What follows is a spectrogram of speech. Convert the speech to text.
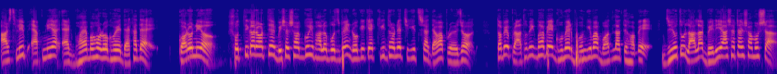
আর স্লিপ অ্যাপনিয়া এক ভয়াবহ রোগ হয়ে দেখা দেয়। করণীয়, সত্যিকার অর্থে বিশেষজ্ঞই ভালো বুঝবেন রোগীকে কী ধরনের চিকিৎসা দেওয়া প্রয়োজন। তবে প্রাথমিকভাবে ঘুমের ভঙ্গিমা বদলাতে হবে। যেহেতু লালা বেরিয়ে আসাটাই সমস্যা,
